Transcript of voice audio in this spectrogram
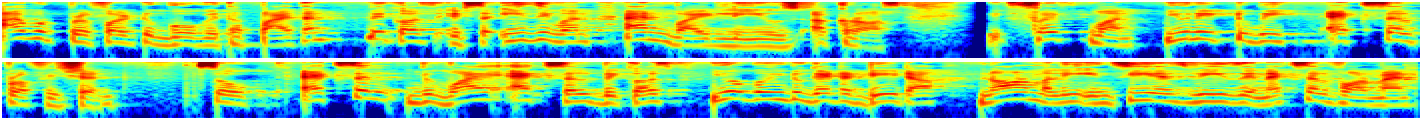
i would prefer to go with a python because it's an easy one and widely used across fifth one you need to be excel proficient so Excel, why Excel? Because you're going to get a data normally in CSVs in Excel format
